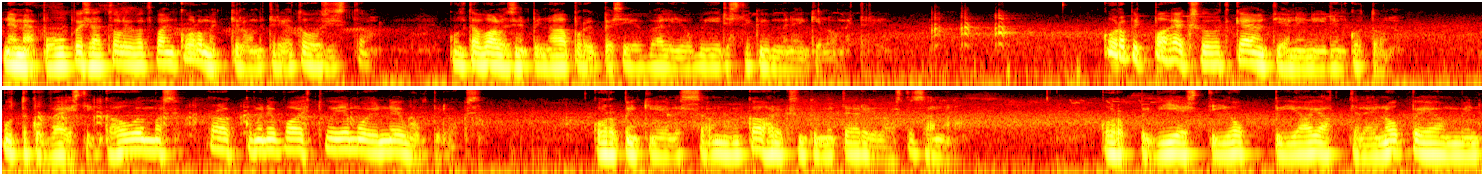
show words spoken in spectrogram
Nämä puupesät olivat vain kolme kilometriä toisistaan, kun tavallisempi naapuripesien väli on viidestä kymmeneen kilometriä. Korpit paheksuivat käyntiäni niiden kotona. Mutta kun väistin kauemmas, raakkuminen vaihtui emojen neuvonpidoksi. Korpin kielessä on noin 80 erilaista sanaa. Korppi viestii, oppii ja ajattelee nopeammin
